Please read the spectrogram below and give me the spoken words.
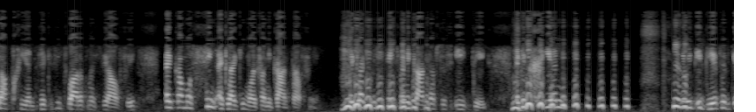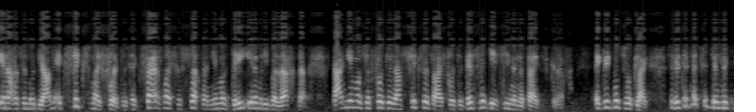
klap gee en sê ek is nie swaar op myself nie. Ek kan mos sien ek lyk nie mooi van die kant af nie. Ek lyk presies van die kant af soos ET. Ek het geen Ja. Ek het idees vir enige se model nie. Ek fix my foto's. Ek verf my gesig dan neem ons 3 ure met die beligting. Dan neem ons 'n foto dan fix ons daai foto. Dis wat jy sien in 'n tydskrif. Ek weet mos ook lyk. So dit het net te doen met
